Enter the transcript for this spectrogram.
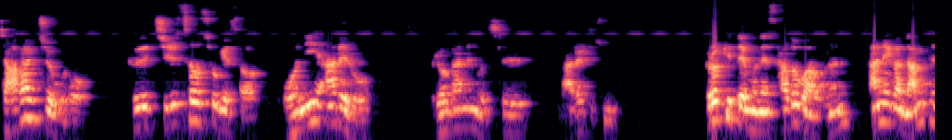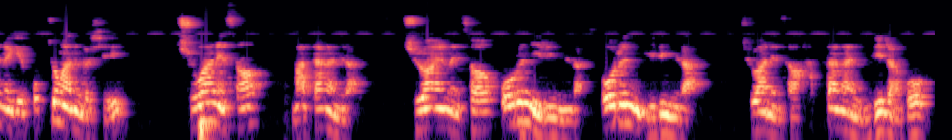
자발적으로 그 질서 속에서 원이 아래로 들어가는 것을 말을 해줍니다. 그렇기 때문에 사도 바울은 아내가 남편에게 복종하는 것이 주 안에서 마땅하니라. 주 안에서 옳은 일이니라. 옳은 일이니라. 주 안에서 합당한 일이라고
